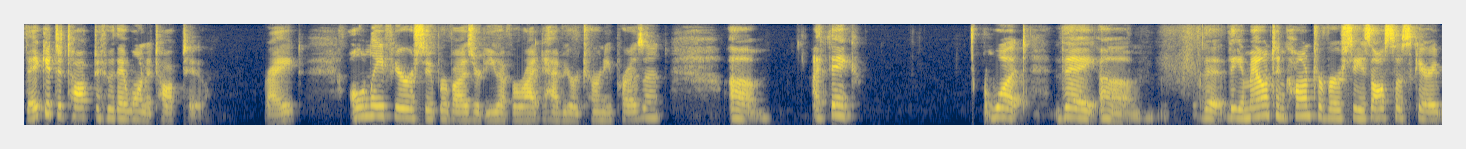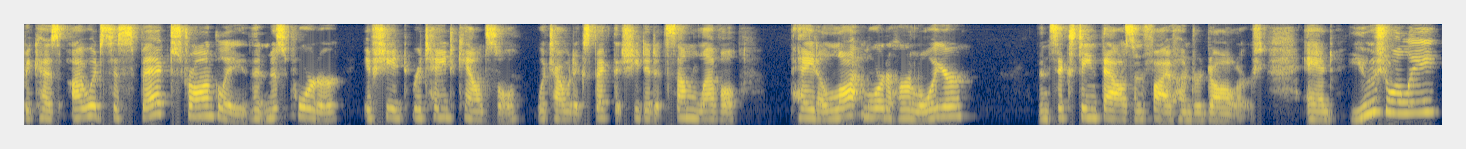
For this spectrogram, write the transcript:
they get to talk to who they want to talk to right only if you're a supervisor do you have a right to have your attorney present. Um, I think what they um, the the amount in controversy is also scary because I would suspect strongly that Miss Porter, if she had retained counsel, which I would expect that she did at some level, paid a lot more to her lawyer than sixteen thousand five hundred dollars, and usually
